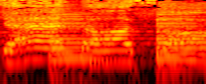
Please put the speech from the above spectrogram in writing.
Get the song.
